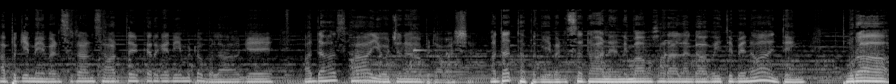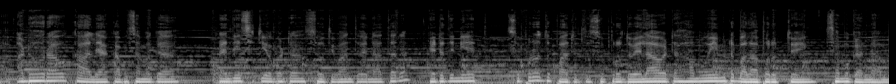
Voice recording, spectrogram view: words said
අපගේ මේ වැඩසටාන් සාර්ථය කර ගැනීමට බලාගේ අදහස් හා යෝජනාවට අවශ්‍ය අදත් අපගේ වැඩසටානය නිමාව කරාලඟාවී තිබෙනවා. ඉතිං පුරා අඩහෝරාව කාලයක් අප සමඟ රැඳී සිටිය ඔබට සෝතිවන්ත වෙන අතර හෙටදිනියත් සුපුරෝධ පරිති සුපුරෘධ වෙලාවට හමුවීමට බලාපොරොත්තුවයෙන් සමුගන්නාම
